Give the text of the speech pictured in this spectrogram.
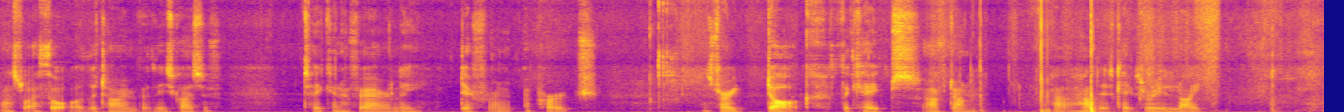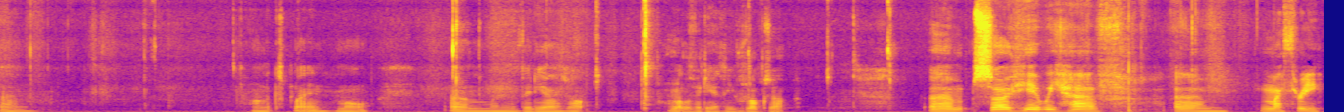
that's what I thought at the time, but these guys have taken a fairly different approach. It's very dark, the capes I've done. Uh, how this cape's really light. Um, I'll explain more um, when the video's up. Not the video, the vlog's up. Um, so here we have um, my three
